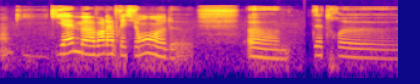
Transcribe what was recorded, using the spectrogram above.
hein, qui, qui aiment avoir l'impression euh, de euh, d'être euh,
